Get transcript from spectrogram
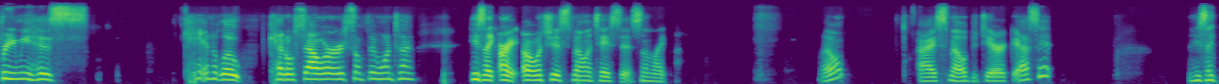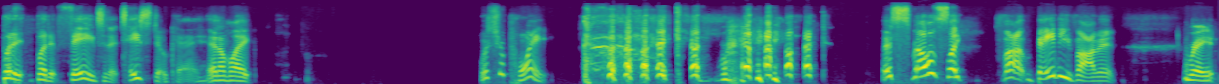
bring me his cantaloupe kettle sour or something one time. he's like, all right, I want you to smell and taste this. And I'm like, well, I smell butyric acid. And he's like, but it but it fades and it tastes okay. And I'm like, what's your point? like, like, it smells like baby vomit. Right.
